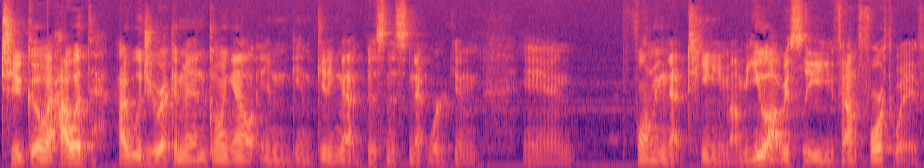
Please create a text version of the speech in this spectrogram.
to go? How would how would you recommend going out and, and getting that business network and and forming that team? I mean, you obviously you found Fourth Wave,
